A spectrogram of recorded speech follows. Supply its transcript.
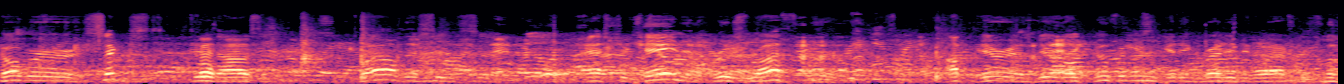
October 6th, 2012. This is uh, Aster Caines and Bruce Roth up here in Deer Lake, Newfoundland, getting ready to go after moose.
